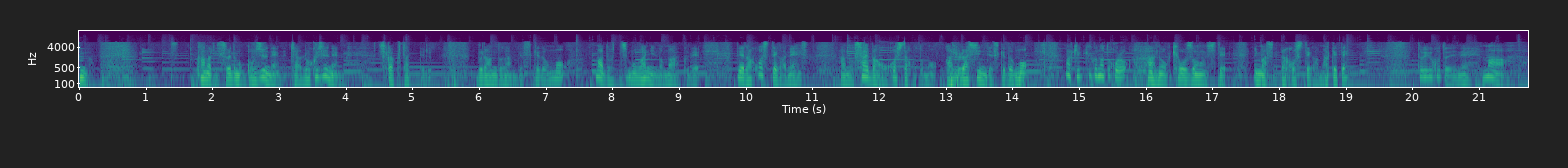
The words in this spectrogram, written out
かなりそれでも50年、じゃあ60年近く経ってるブランドなんですけども、まあ、どっちもワニのマークで、でラコステがね、あの裁判を起こしたこともあるらしいんですけども、まあ、結局のところあの共存しています、ラコステが負けて。ということでね、まあ、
